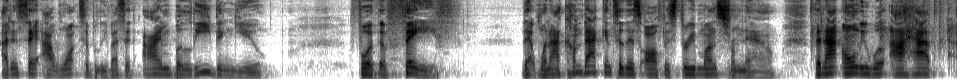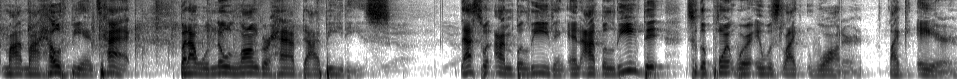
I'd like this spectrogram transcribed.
I didn't say I want to believe. I said, I'm believing you for the faith that when I come back into this office three months from now, that not only will I have my, my health be intact, but I will no longer have diabetes. That's what I'm believing. And I believed it to the point where it was like water, like air.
